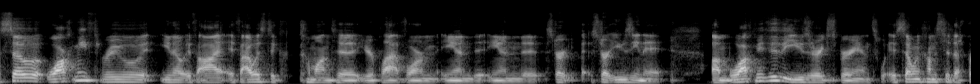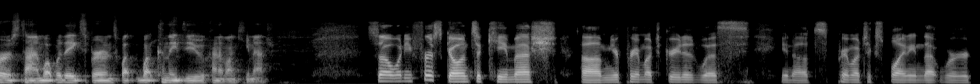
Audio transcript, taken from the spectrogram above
so walk me through you know if i if i was to come onto your platform and and start start using it um walk me through the user experience. If someone comes to the first time what would they experience? What what can they do kind of on Keymash so when you first go into Keymash, um, you're pretty much greeted with, you know, it's pretty much explaining that we're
